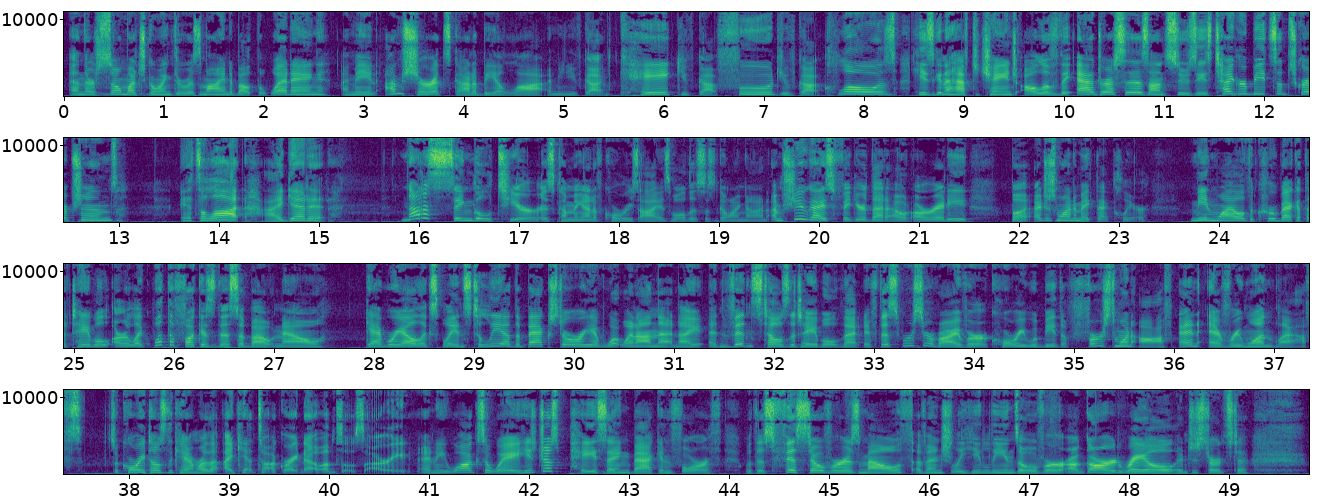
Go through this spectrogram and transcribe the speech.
And there's so much going through his mind about the wedding. I mean, I'm sure it's gotta be a lot. I mean, you've got cake, you've got food, you've got clothes. He's gonna have to change all of the addresses on Susie's Tiger Beat subscriptions. It's a lot. I get it. Not a single tear is coming out of Corey's eyes while this is going on. I'm sure you guys figured that out already, but I just wanted to make that clear. Meanwhile, the crew back at the table are like, what the fuck is this about now? Gabrielle explains to Lia the backstory of what went on that night, and Vince tells the table that if this were Survivor, Corey would be the first one off, and everyone laughs. So Corey tells the camera that I can't talk right now, I'm so sorry. And he walks away. He's just pacing back and forth with his fist over his mouth. Eventually, he leans over a guardrail and just starts to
